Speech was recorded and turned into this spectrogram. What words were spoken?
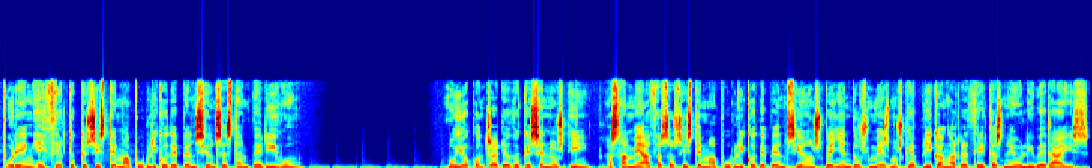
Porén, é certo que o sistema público de pensións está en perigo? Moi ao contrario do que se nos di, as ameazas ao sistema público de pensións veñen dos mesmos que aplican as receitas neoliberais.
